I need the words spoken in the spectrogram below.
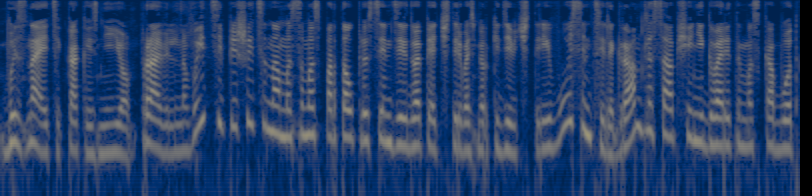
вы знаете, как из нее правильно выйти, пишите нам смс-портал плюс семь девять два пять четыре восьмерки девять четыре восемь, телеграмм для сообщений, говорит МСК-бот,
